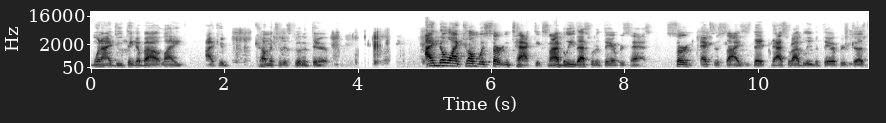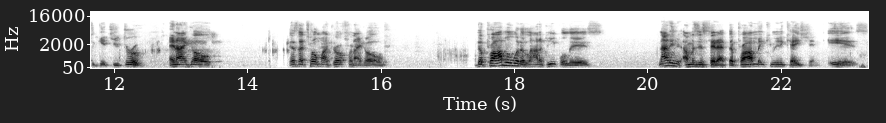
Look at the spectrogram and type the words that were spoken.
when I do think about like I could come into this field of therapy. I know I come with certain tactics, and I believe that's what a therapist has. Certain exercises that that's what I believe a therapist does to get you through. And I go, as I told my girlfriend, I go, the problem with a lot of people is not even, I'm gonna just say that the problem in communication is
